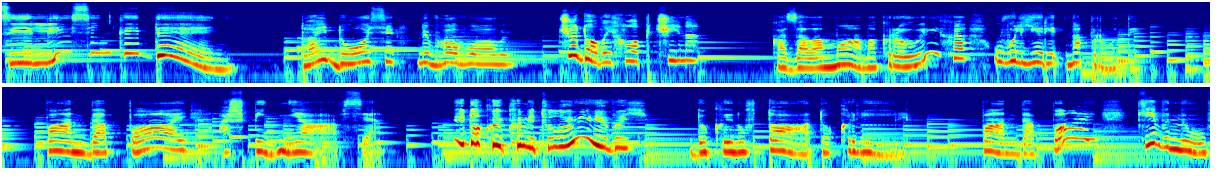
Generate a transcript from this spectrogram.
цілісінький день. Та й досі не вгавали. Чудовий хлопчина. казала мама кролиха у вольєрі напроти. Панда Пай аж піднявся. І такий кмітливий, докинув тато кріль. Панда Пай кивнув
